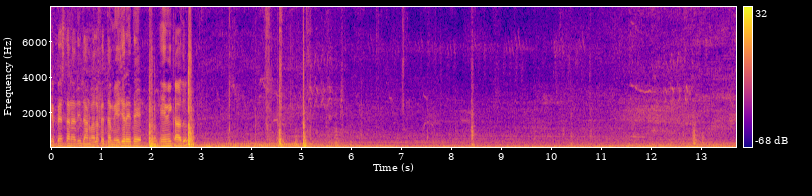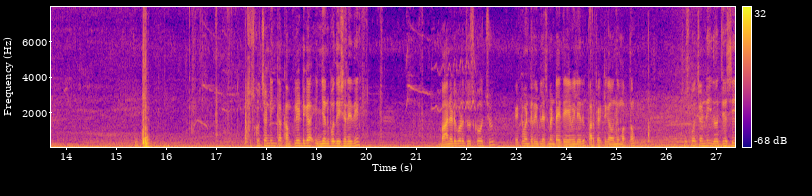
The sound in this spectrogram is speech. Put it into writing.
చెప్పేస్తాను అది. దానివల్ల పెద్ద మేజర్ అయితే ఏమీ కాదు. చూసుకోవచ్చండి ఇంకా కంప్లీట్గా ఇంజన్ పొజిషన్ ఇది బానెట్ కూడా చూసుకోవచ్చు. ఎటువంటి రీప్లేస్మెంట్ అయితే ఏమీ లేదు. పర్ఫెక్ట్గా ఉంది మొత్తం. చూసుకోవచ్చండి. ఇది వచ్చేసి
